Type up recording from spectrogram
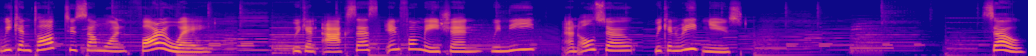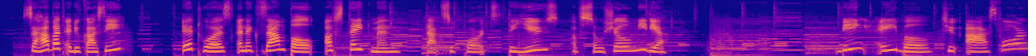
We can talk to someone far away. We can access information we need and also we can read news. So, sahabat edukasi, it was an example of statement that supports the use of social media. Being able to ask for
